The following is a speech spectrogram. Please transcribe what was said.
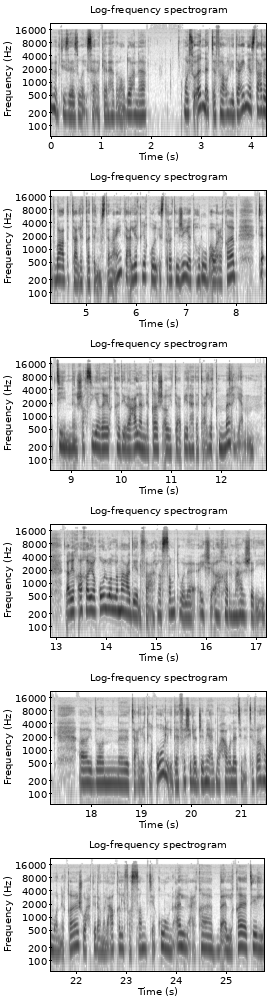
أم ابتزاز وإساءة؟ كان هذا موضوعنا. وسؤالنا التفاعلي دعيني أستعرض بعض التعليقات المستمعين. تعليق يقول استراتيجية هروب أو عقاب تأتي من شخصية غير قادرة على النقاش أو التعبير. هذا تعليق مريم. تعليق آخر يقول والله ما عاد ينفع لا الصمت ولا أي شيء آخر مع الشريك. أيضا تعليق يقول إذا فشلت جميع المحاولات من التفاهم والنقاش واحترام العقل فالصمت يكون العقاب القاتل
